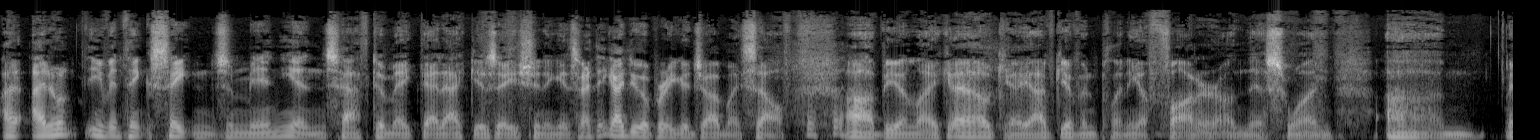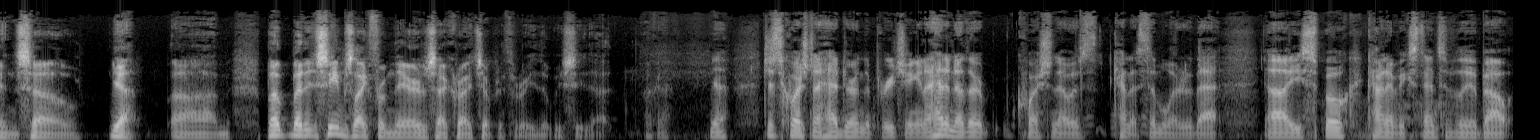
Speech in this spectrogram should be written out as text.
I, I don't even think Satan's minions have to make that accusation against. Me. I think I do a pretty good job myself, uh, being like, "Eh, okay, I've given plenty of fodder on this one, um, and so yeah. Um, but but it seems like from there, Zechariah chapter three, that we see that. Yeah, just a question I had during the preaching, and I had another question that was kind of similar to that. Uh, you spoke kind of extensively about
